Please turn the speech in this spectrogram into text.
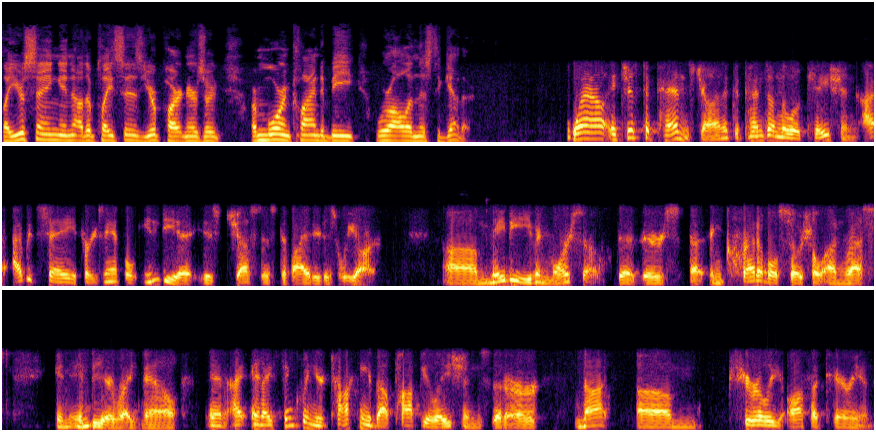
But you're saying in other places, your partners are are more inclined to be. We're all in this together. Well, it just depends, John. It depends on the location. I, I would say, for example, India is just as divided as we are, um, maybe even more so. There's uh, incredible social unrest in India right now, and I and I think when you're talking about populations that are not um, purely authoritarian,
